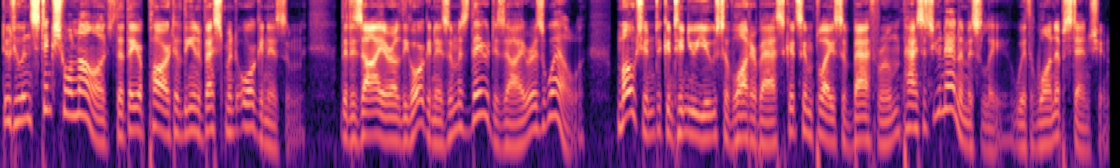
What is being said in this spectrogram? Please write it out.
due to instinctual knowledge that they are part of the investment organism. The desire of the organism is their desire as well. Motion to continue use of water baskets in place of bathroom passes unanimously, with one abstention.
